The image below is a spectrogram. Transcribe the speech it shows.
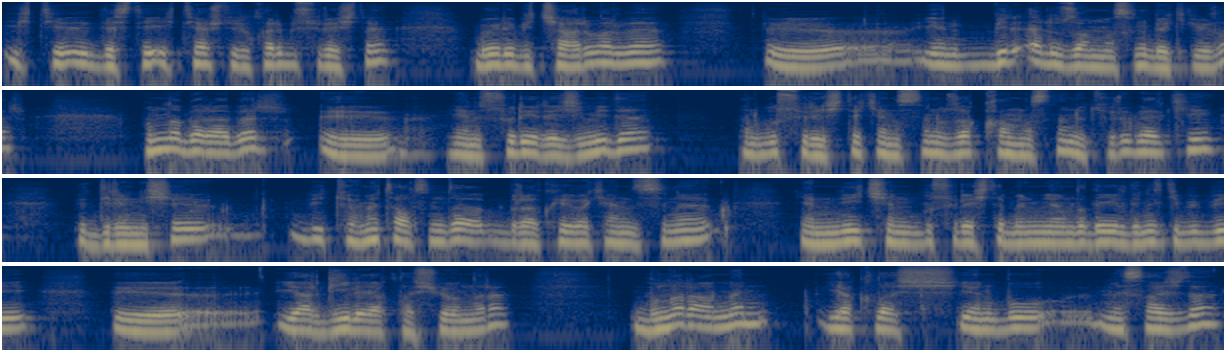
ihtiya desteğe ihtiyaç duydukları bir süreçte böyle bir çağrı var ve e, yani bir el uzanmasını bekliyorlar. Bununla beraber e, yani Suriye rejimi de hani bu süreçte kendisinden uzak kalmasından ötürü belki direnişi bir töhmet altında bırakıyor ve kendisine yani niçin bu süreçte benim yanımda değildiniz gibi bir e, yargıyla yaklaşıyor onlara. Buna rağmen yaklaş yani bu mesajda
